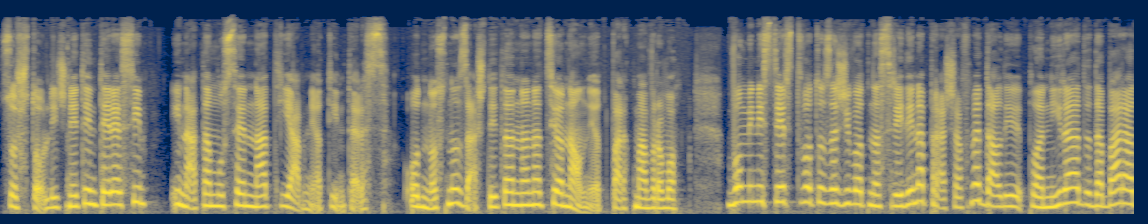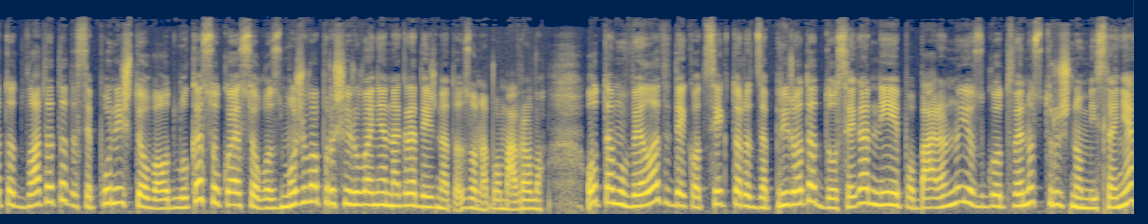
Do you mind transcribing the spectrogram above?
со што личните интереси и натаму се над јавниот интерес, односно заштита на Националниот парк Маврово. Во Министерството за животна средина прашавме дали планираат да бараат од владата да се поништи ова одлука со која се овозможува проширување на градежната зона во Маврово. Оттаму велат дека од секторот за природа досега не е побарано и озготвено стручно мислење,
